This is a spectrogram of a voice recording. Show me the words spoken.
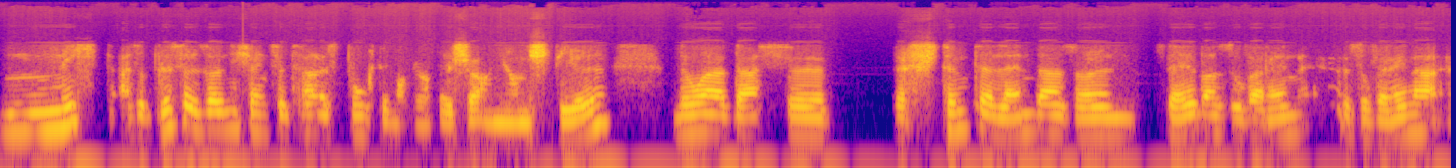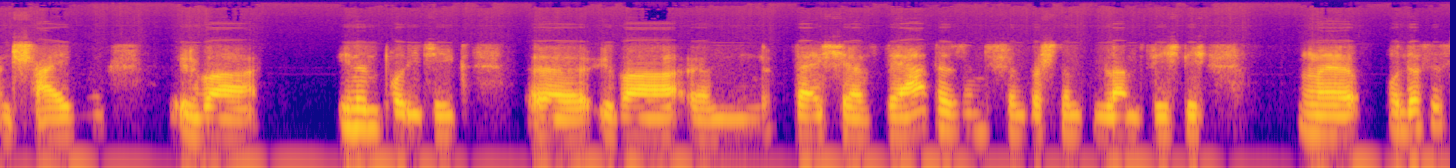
nicht, also Brüssel soll nicht ein zentrales Punkt im Europäischen Union spielen, nur dass äh, bestimmte Länder sollen selber souverän, souveräner entscheiden über Innenpolitik, äh, über ähm, welche Werte sind für ein bestimmtes Land wichtig. Äh, und das ist,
